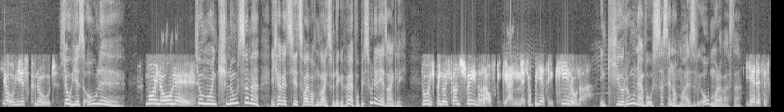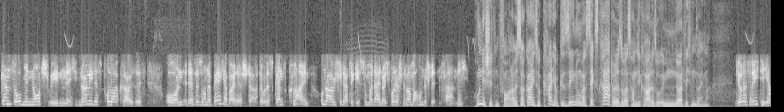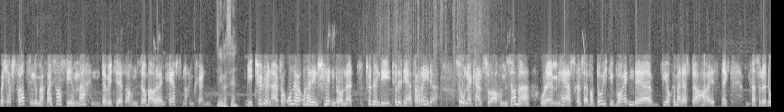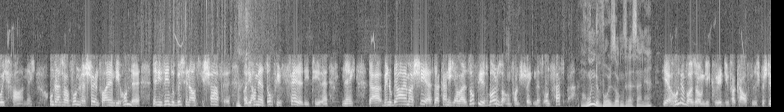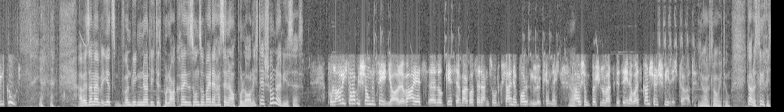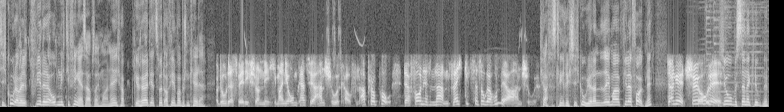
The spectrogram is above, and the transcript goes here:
Jo, hier ist Knut. Jo, hier ist Ole. Moin, Ole. Jo, moin Knut, sag mal. Ich habe jetzt hier zwei Wochen gar nichts von dir gehört. Wo bist du denn jetzt eigentlich? Du, ich bin durch ganz Schweden raufgegangen, nicht? Und bin jetzt in Kiruna. In Kiruna, wo ist das denn nochmal? Das ist oben oder was da? Ja, das ist ganz oben in Nordschweden, nicht? Nördlich des Polarkreises. Und das ist so eine Bergarbeiterstadt, aber das ist ganz klein. Und da habe ich gedacht, da gehst du mal dahin. Ich wollte ja schon immer mal Hundeschlitten fahren, nicht? Hundeschlitten fahren, aber ist doch gar nicht so kalt. Ich habe gesehen, irgendwas 6 Grad oder sowas haben die gerade so im nördlichen, sag ich mal. Ja, das ist richtig, aber ich habe es trotzdem gemacht. Weißt du, was die machen, damit die das auch im Sommer oder im Herbst machen können? Nee, was denn? Die tüdeln einfach unter, unter den Schlitten drunter, tüdeln die, tüdeln die einfach Räder. So, und dann kannst du auch im Sommer oder im Herbst, kannst du einfach durch die Weiten der, wie auch immer das da heißt, nicht? Kannst du da durchfahren, nicht? Und das war wunderschön, vor allem die Hunde, ne, die sehen so ein bisschen aus wie Schafe, weil die haben ja so viel Fell, die Tiere, nicht? Da, wenn du da einmal scherst, da kann ich aber so viel Wollsocken von stricken, das ist unfassbar. Hundewollsocken sind das dann, ja? Ja, Hundewollsocken, die, die verkaufen sich bestimmt gut. Aber sag mal, jetzt von wegen nördlich des Polarkreises und so weiter, hast du denn auch Polarlichter schon oder wie ist das? Polarlichter habe ich schon gesehen, ja. Da war jetzt, also gestern war Gott sei Dank so eine kleine Wolkenlücke, nicht? Ja. Da habe ich schon ein bisschen was gesehen, aber es ist ganz schön schwierig gerade. Ja, das glaube ich, du. Ja, das klingt richtig gut, aber friert da oben nicht die Finger jetzt ab, sag ich mal, ne? Ich habe gehört, jetzt wird auf jeden Fall ein bisschen kälter. Du, das werde ich schon nicht. Ich meine, hier oben kannst du ja Handschuhe kaufen. Apropos, da vorne ist ein Laden. Vielleicht gibt's da sogar Hundehandschuhe. Ja, das klingt richtig gut. Ja, dann sag ich mal viel Erfolg, ne? Danke, tschö, Ole. Jo, bis dann, der Knut, ne?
